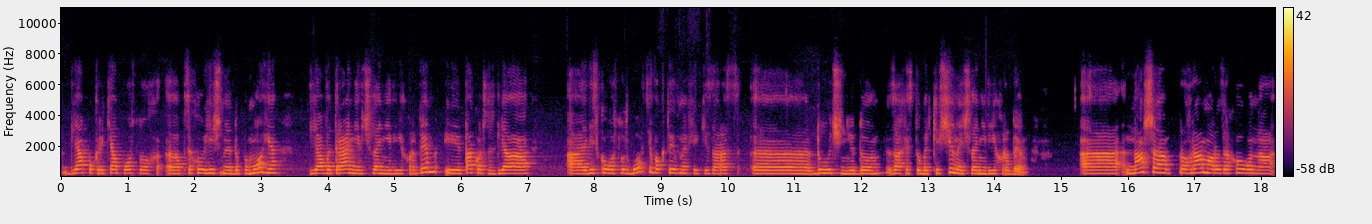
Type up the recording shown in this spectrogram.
для покриття послуг психологічної допомоги для ветеранів, членів їх родин, і також для військовослужбовців активних, які зараз е, долучені до захисту батьківщини і членів їх родин. Е, Наша програма розрахована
